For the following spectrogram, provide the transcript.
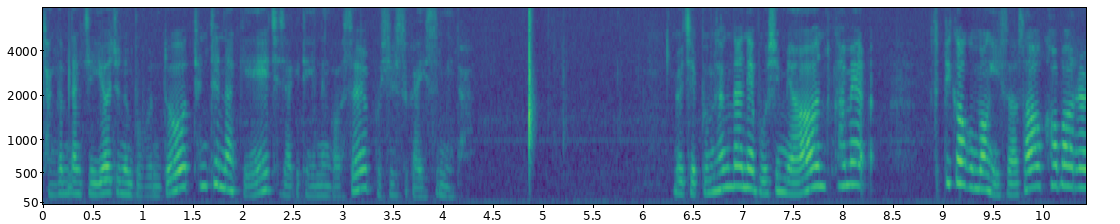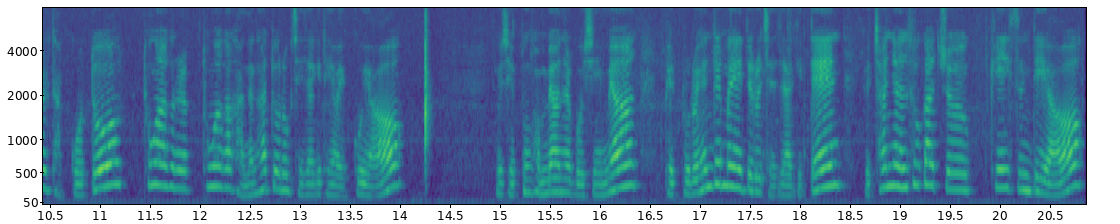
잠금 장치 이어주는 부분도 튼튼하게 제작이 되어 있는 것을 보실 수가 있습니다. 이 제품 상단에 보시면 카메라 스피커 구멍이 있어서 커버를 닫고도 통화를, 통화가 가능하도록 제작이 되어 있고요. 이 제품 겉면을 보시면 100% 핸드메이드로 제작이 된그 천연 소가죽 케이스인데요.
